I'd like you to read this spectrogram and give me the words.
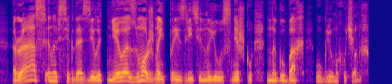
— раз и навсегда сделать невозможной презрительную усмешку на губах угрюмых ученых.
